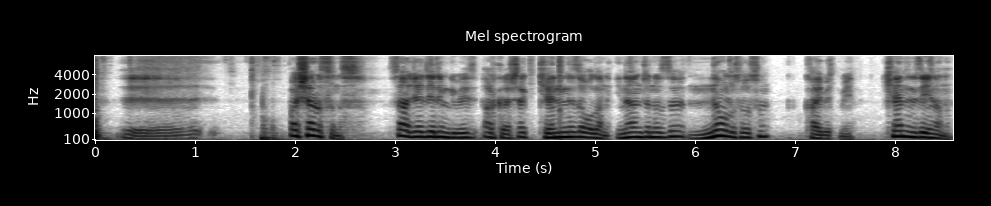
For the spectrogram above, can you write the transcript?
Ee, başarısınız. Sadece dediğim gibi arkadaşlar kendinize olan inancınızı ne olursa olsun kaybetmeyin. Kendinize inanın.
